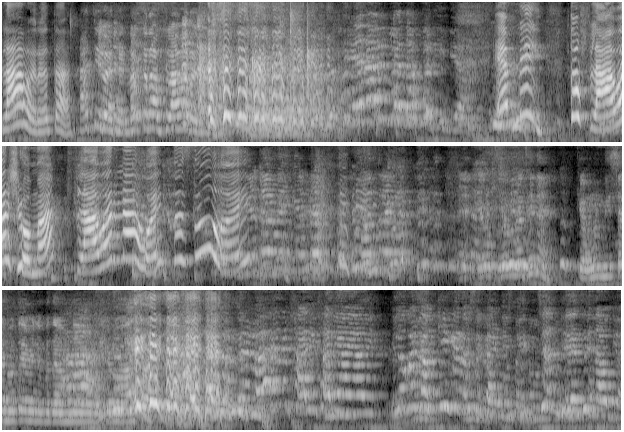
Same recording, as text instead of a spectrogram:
ફ્લાવર હતા. સાચી વાત છે નકરા ફ્લાવર એમ નહીં. તો ફ્લાવર શો માં ફ્લાવર ના હોય તો શું હોય? એવું નથી ને? કે હું નિશાન હતો એટલે બધા અમને ઓલું કરવા. ખાલી ખાલી આયા આવી એ લોકો નક્કી કર્યો છે કાઢી કિચન ઘેર છે આવ કે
